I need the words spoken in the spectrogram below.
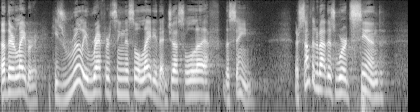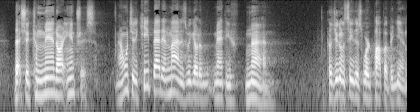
of their labor. He's really referencing this little lady that just left the scene. There's something about this word send that should command our interest. I want you to keep that in mind as we go to Matthew 9, because you're going to see this word pop up again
